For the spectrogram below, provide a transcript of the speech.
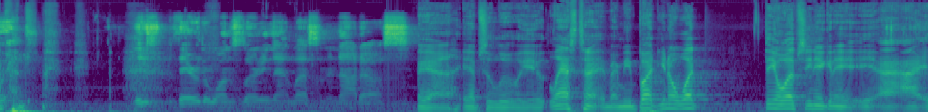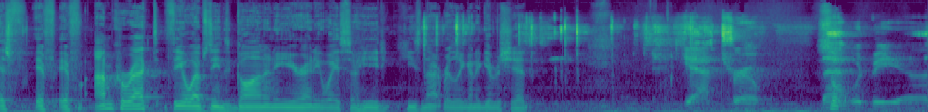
happens. At least they're the ones learning that lesson and not us. Yeah, absolutely. Last time, I mean, but you know what? Theo Epstein ain't gonna. I, I, if if if I'm correct, Theo Epstein's gone in a year anyway, so he he's not really gonna give a shit. Yeah, true. That So- would be uh,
